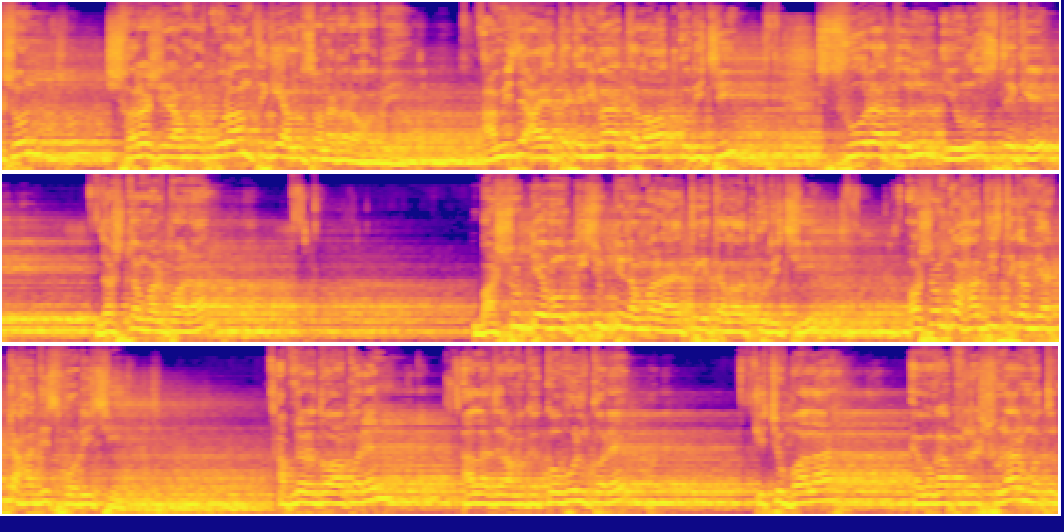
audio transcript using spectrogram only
আসুন, সরাসরি আমরা কোরআন থেকে আলোচনা করা হবে। আমি যে আয়াতে কারিমা তেলাওয়াত করেছি, সুরাতুল ইউনুস থেকে, দশ নম্বর পাড়া, বাষট্টি এবং তেষট্টি নম্বর আয়াত থেকে তেলাওয়াত করেছি। অসংখ্য হাদিস থেকে আমি একটা হাদিস পড়েছি। আপনারা দোয়া করেন, আল্লাহ যেন আমাকে কবুল করে। কিছু বলার এবং আপনারা শোনার মতন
